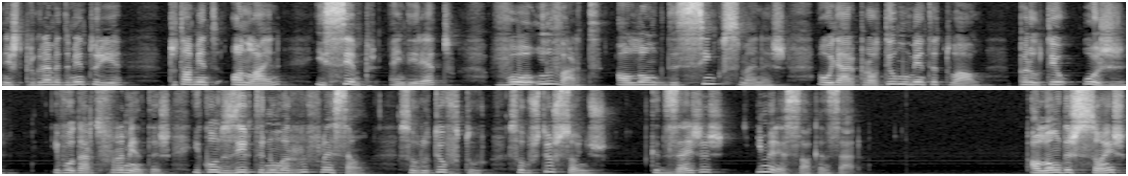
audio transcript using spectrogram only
Neste programa de mentoria, totalmente online e sempre em direto, vou levar-te ao longo de cinco semanas a olhar para o teu momento atual, para o teu hoje, e vou dar-te ferramentas e conduzir-te numa reflexão sobre o teu futuro, sobre os teus sonhos que desejas e mereces alcançar. Ao longo das sessões,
